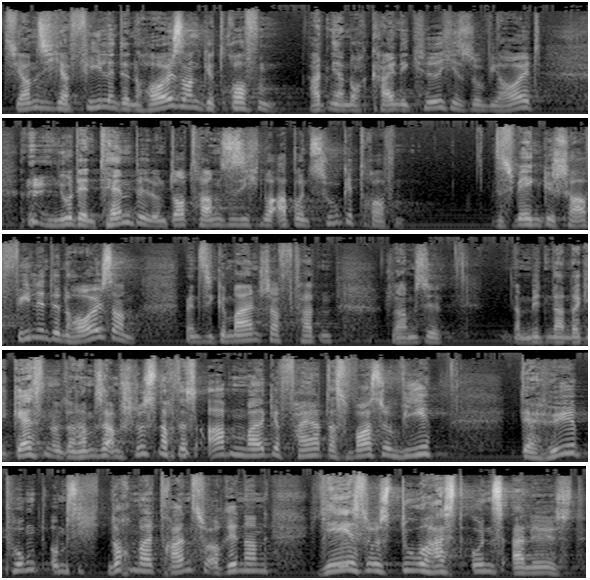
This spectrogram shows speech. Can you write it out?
Sie haben sich ja viel in den Häusern getroffen, hatten ja noch keine Kirche, so wie heute, nur den Tempel und dort haben sie sich nur ab und zu getroffen. Deswegen geschah viel in den Häusern, wenn sie Gemeinschaft hatten. Dann haben sie dann miteinander gegessen und dann haben sie am Schluss noch das Abendmahl gefeiert. Das war so wie der Höhepunkt, um sich nochmal dran zu erinnern, Jesus, du hast uns erlöst.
